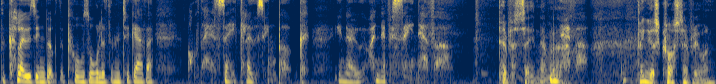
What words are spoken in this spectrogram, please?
the closing book that pulls all of them together. Oh, there, say closing book. You know, I never say never. Never say never. Never. Fingers crossed, everyone.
